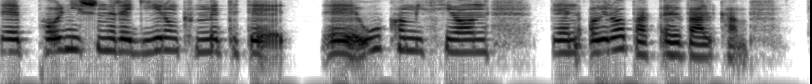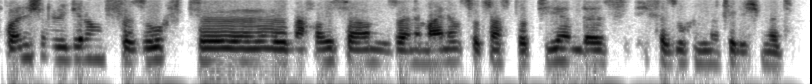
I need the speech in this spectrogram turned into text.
der polnischen Regierung mit der EU-Kommission den Europawahlkampf? polnische Regierung versucht, äh, nach äußern seine Meinung zu transportieren, dass die versuchen natürlich mit äh,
